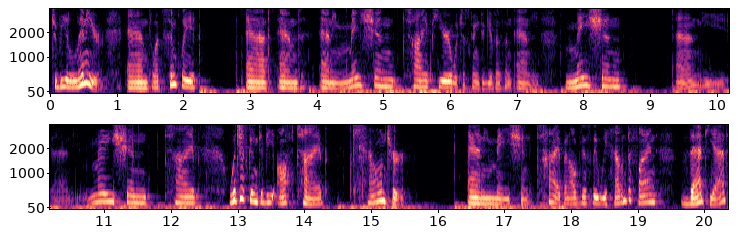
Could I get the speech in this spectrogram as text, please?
to be linear. And let's simply add an animation type here, which is going to give us an animation any animation type, which is going to be of type counter animation type. And obviously we haven't defined that yet,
